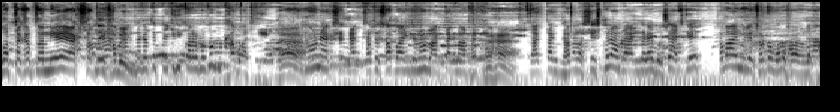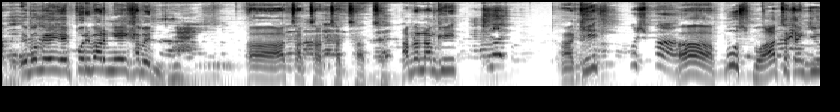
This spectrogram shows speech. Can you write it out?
বাচ্চা কাচ্চা নিয়ে একসাথেই খাবেন। পিকনিক করার মতন খাব আজকে হ্যাঁ। একসা- একসাথে সবাই যেন রাগ না থাকে হ্যাঁ। রাগ টাক ঝামেলা শেষ করে আমরা এক জায়গায় বসে আজকে সবাই মিলে ছোট বড় সবাই মিলে খাব। এবং এই এই পরিবার নিয়েই খাবেন? আহ, আচ্ছা আচ্ছা আচ্ছা আচ্ছা আচ্ছা। আপনার নাম কি? কি? পুষ্প। পুষ্প। আচ্ছা thank you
